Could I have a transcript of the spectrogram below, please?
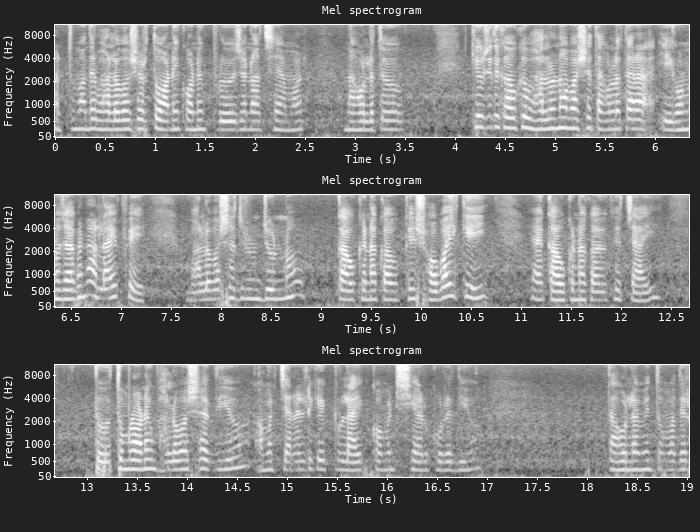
আর তোমাদের ভালোবাসার তো অনেক অনেক প্রয়োজন আছে আমার। না হলে তো কেউ যদি কাউকে ভালো না বাসে, তাহলে তারা এগোনো যাবে না লাইফে ভালোবাসার জন্য কাউকে না কাউকে, সবাইকেই কাউকে না কাউকে চাই। তো তোমরা অনেক ভালোবাসা দিও। আমার চ্যানেলটিকে একটু লাইক কমেন্ট শেয়ার করে দিও। তাহলে আমি তোমাদের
